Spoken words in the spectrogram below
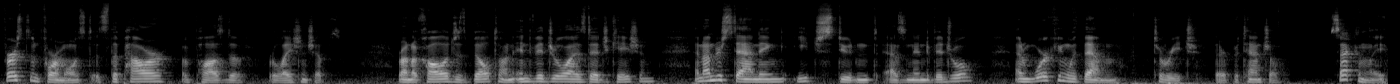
First and foremost, it's the power of positive relationships. Rundle College is built on individualized education and understanding each student as an individual and working with them to reach their potential. Secondly,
